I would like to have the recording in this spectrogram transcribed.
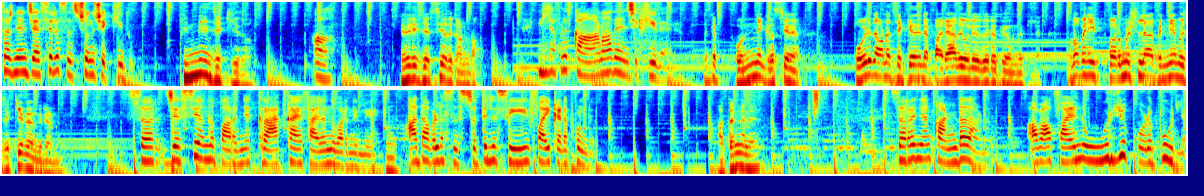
സർ ഞാൻ ജെസ്സിയുടെ സിസ്റ്റർ ഒന്ന് ചെക്ക് ചെയ്തു. പിന്നെയും ചെക്ക് ചെയ്തോ? ആ. എന്നിട്ട് ജെസ്സി അത് കണ്ടോ? ഇല്ല അവൾ കാണാതെ ഞാൻ ചെക്ക് ചെയ്തേ. എന്റെ പൊന്നെ ക്രിസ്ത്യന് ഒരു തവണ ചെക്ക് ചെയ്തതിന്റെ പരാതി പോലും ഇതുവരെ തീർന്നിട്ടില്ല. അപ്പോൾ പിന്നെ പെർമിഷൻ ഇല്ലാതെ പിന്നെയും ചെക്ക് ചെയ്യുന്നത് എന്തിനാണ്? സർ ജെസ്സി അന്ന് പറഞ്ഞ ക്രാക്ക് ആയ ഫയൽ എന്ന് പറഞ്ഞില്ലേ അത് അവളുടെ സിസ്റ്റത്തിൽ സേഫ് ആയി കിടപ്പുണ്ട്. അതെങ്ങനെ? സാറേ ഞാൻ കണ്ടതാണ്. ആ ഫയലിന് ഒരു കുഴപ്പമില്ല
